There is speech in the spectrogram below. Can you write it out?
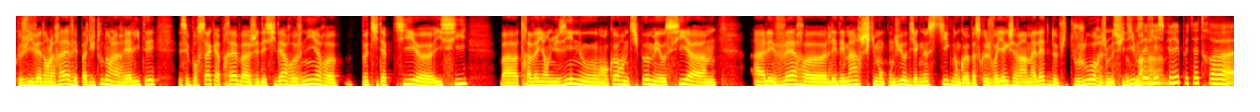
que je vivais dans le rêve et pas du tout dans la réalité. Et c'est pour ça qu'après, bah, j'ai décidé à revenir petit à petit ici, bah, travailler en usine ou encore un petit peu, mais aussi à à aller vers euh, les démarches qui m'ont conduit au diagnostic. Donc, euh, parce que je voyais que j'avais un mal-être depuis toujours et je me suis dit. Vous bah, aviez espéré peut-être euh,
